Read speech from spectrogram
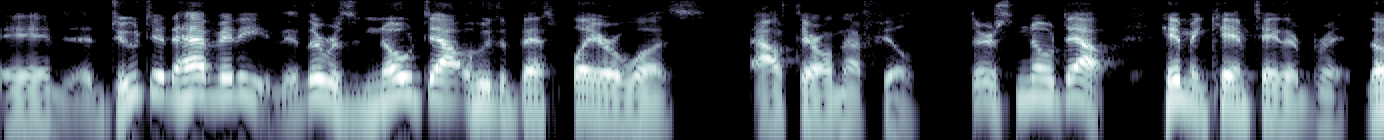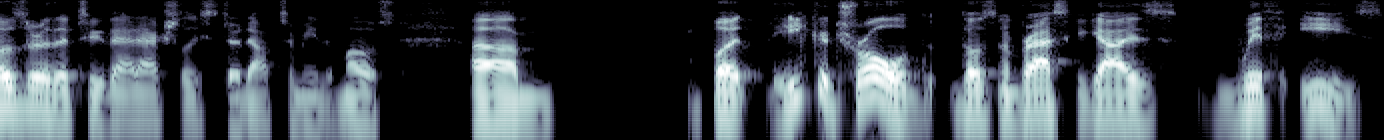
and dude didn't have any. There was no doubt who the best player was out there on that field. There's no doubt him and Cam Taylor Britt. Those are the two that actually stood out to me the most. Um, but he controlled those Nebraska guys with ease.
